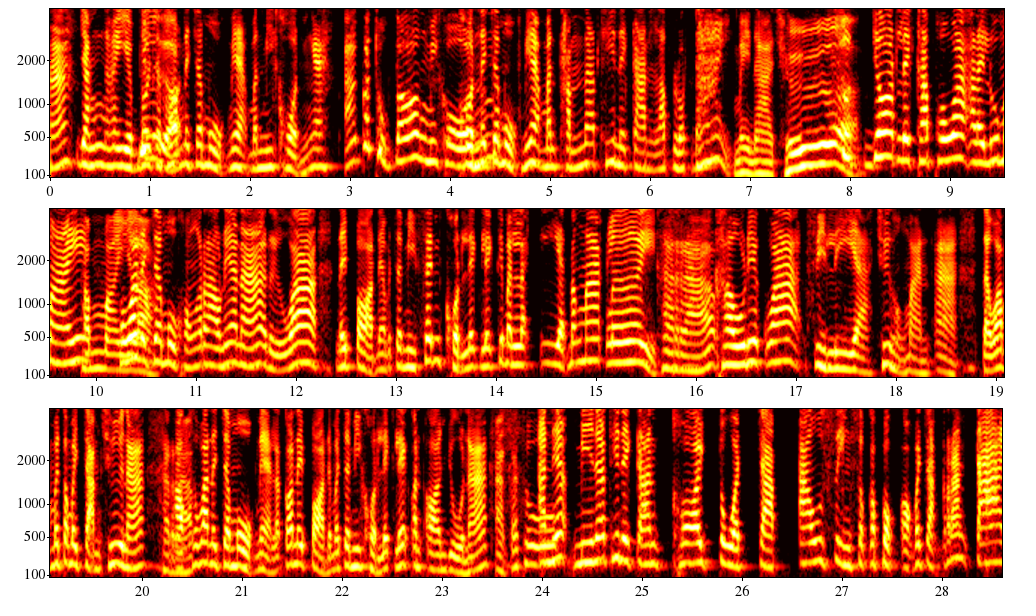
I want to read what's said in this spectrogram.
นะ ยังไงอะโดพี่ยเหเฉลือพาะในจมูกเนี่ยมันมีขนไงอะก็ถูกต้องมีขนขนในจมูกเนี่ยมันทำหน้าที่ในการรับรสได้ ไม่น่าเชื่อ สุดยอดเลยครับ เพราะว่าอะไรรู้ไหมทำไมเพราะว่าล่ะในจมูกของเราเนี่ยนะ หรือว่าในปอดเนี่ยมันจะมีเส้นขนเล็ก ๆ ที่มันละเอียดมากๆเลยครับเขาเรียกว่าซีเลียชื่อของมันอ่าแต่ว่าไม่ต้องไปจำชื่อนะครับเอาแค่ว่าในจมูกเนี่ยแล้วก็ในปอดเนี่ยมันจะมีขนเล็กๆอ่อนๆอยู่นะอะก็ถูกอันเนี้ยมีหน้าที่ในการคอยตรวจจับ เอาสิ่งสกปรกออกไปจากร่างกาย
